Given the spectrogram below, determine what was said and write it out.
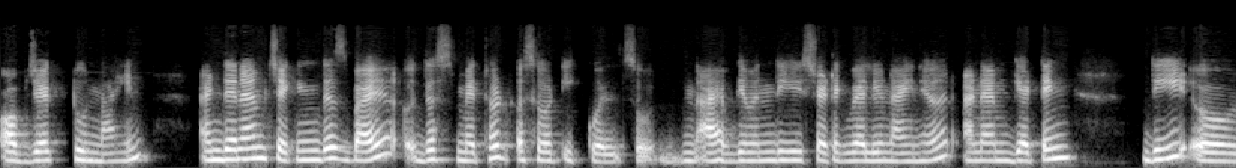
object to nine and then I'm checking this by this method assert equal. So I have given the static value 9 here and I'm getting the uh,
